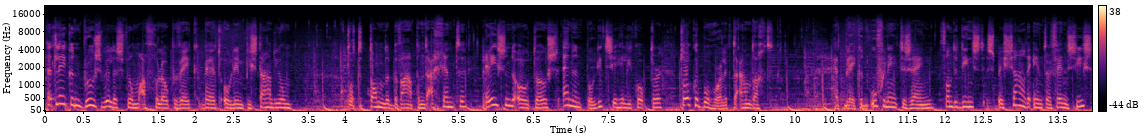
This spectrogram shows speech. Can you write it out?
Het leek een Bruce Willis film afgelopen week bij het Olympisch Stadion. Tot de tanden bewapende agenten, racende auto's en een politiehelikopter trokken behoorlijk de aandacht. Het bleek een oefening te zijn van de dienst Speciale Interventies,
